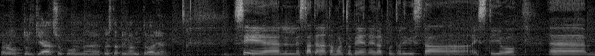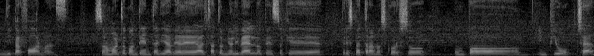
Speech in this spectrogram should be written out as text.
rotto il ghiaccio con eh, questa prima vittoria? Sì, eh, l'estate è andata molto bene dal punto di vista estivo, eh, di performance. Sono molto contenta di aver alzato il mio livello, penso che rispetto all'anno scorso un po' in più c'è,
